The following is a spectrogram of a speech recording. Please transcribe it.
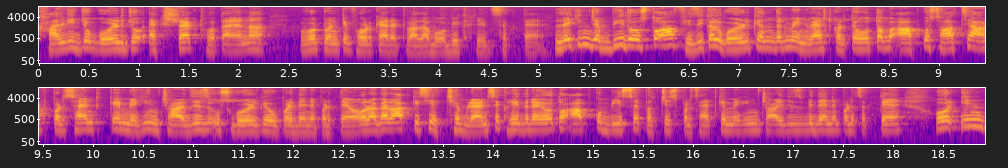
खाली जो गोल्ड जो एक्सट्रैक्ट होता है ना, वो 24 कैरेट वाला वो भी खरीद सकते हैं। लेकिन जब भी दोस्तों आप फ़िज़िकल गोल्ड के अंदर में इन्वेस्ट करते हो, तब आपको सात से आठ परसेंट के मेकिंग चार्जेस उस गोल्ड के ऊपर देने पड़ते हैं। और अगर आप किसी अच्छे ब्रांड से खरीद रहे हो तो आपको 20 से 25 परसेंट के मेकिंग चार्जेस भी देने पड़ सकते हैं। और इन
